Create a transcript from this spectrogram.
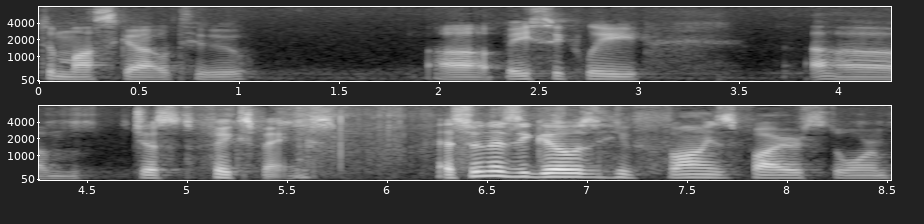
to Moscow to uh, basically um, just fix things. As soon as he goes, he finds Firestorm,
